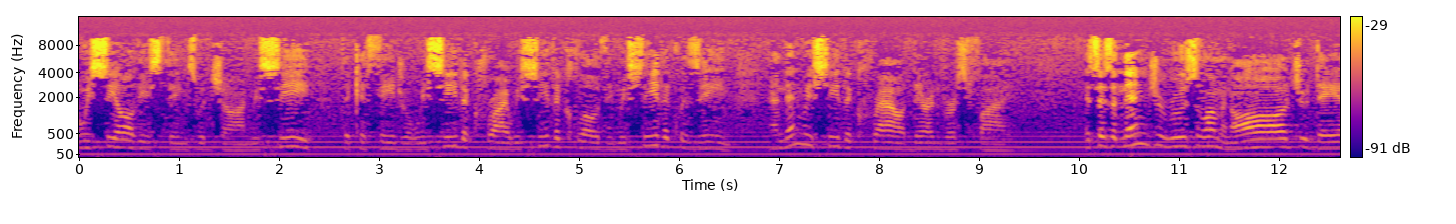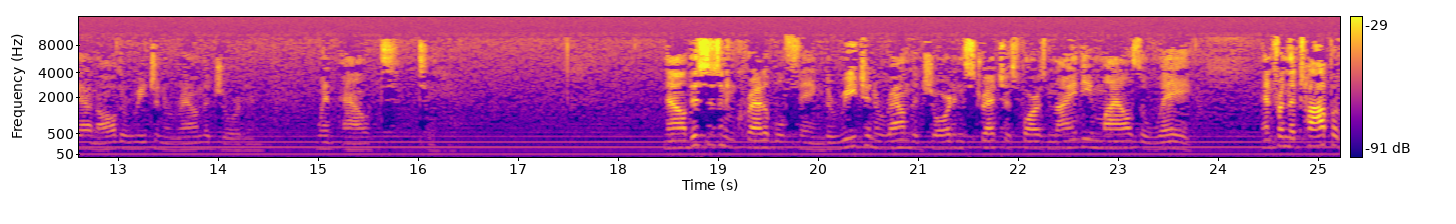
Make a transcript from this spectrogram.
And we see all these things with John. We see the cathedral. We see the cry. We see the clothing. We see the cuisine. And then we see the crowd there in verse 5. It says, And then Jerusalem and all the region around the Jordan went out to him. Now, this is an incredible thing. The region around the Jordan stretched as far as 90 miles away. And from the top of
